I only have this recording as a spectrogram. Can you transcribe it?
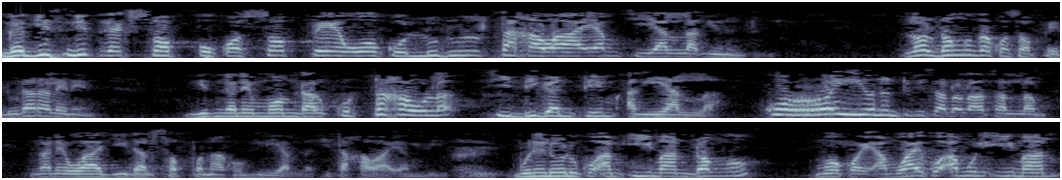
Nga gis nit rek sopp ko soppeewoo ko ludul taxawaayam ci yàlla ak yonent bi. Dong nga ko soppee du dara leneen gis nga ne moom daal ku taxaw la ci digganteem ak yàlla. Ku roy yonent bi sallallahu alayhi wa sallam nga ne waa ji daal sopp naa ko ngir yàlla ci taxawaayam bi. Mu ne loolu am iman dong moo koy am. Waaye ko amul iman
